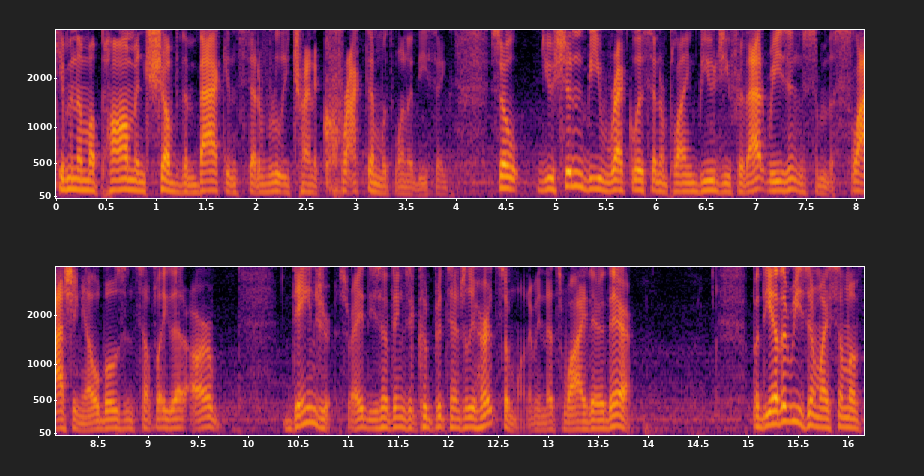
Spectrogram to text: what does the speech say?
given them a palm and shoved them back instead of really trying to crack them with one of these things. So you shouldn't be reckless in applying Buji for that reason. Some of the slashing elbows and stuff like that are dangerous, right? These are things that could potentially hurt someone. I mean, that's why they're there. But the other reason why some of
